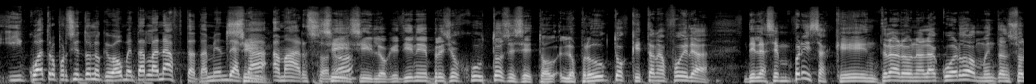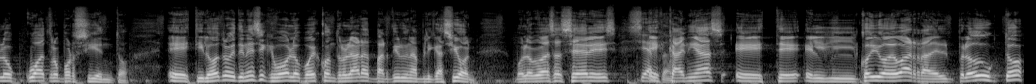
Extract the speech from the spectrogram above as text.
y 4% es lo que va a aumentar la nafta también de acá Sí. a marzo, Sí, sí, lo que tiene precios justos es esto. Los productos que están afuera de las empresas que entraron al acuerdo aumentan solo 4%. Este, y lo otro que tenés es que vos lo podés controlar a partir de una aplicación. Vos lo que vas a hacer es Cierto. escaneás este, el código de barra del producto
